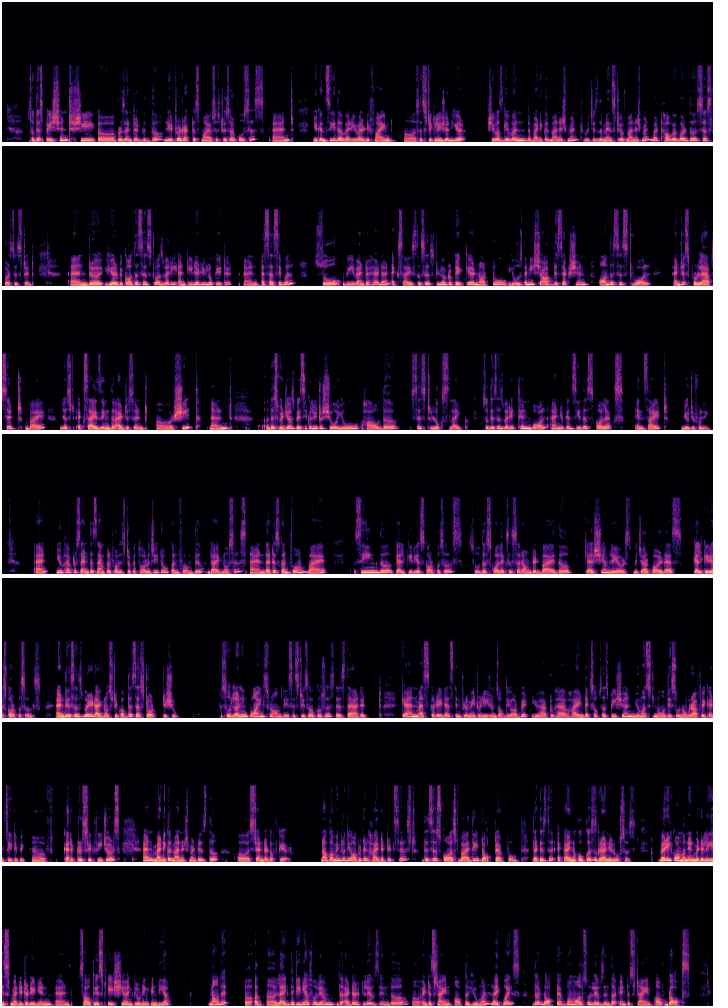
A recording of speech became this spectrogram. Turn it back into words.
So this patient she uh, presented with the lateral rectus myocysticercosis and you can see the very well defined uh, cystic lesion here. She was given the medical management which is the mainstay of management but however the cyst persisted. And uh, here because the cyst was very anteriorly located and accessible so we went ahead and excised the cyst. You have to take care not to use any sharp dissection on the cyst wall and just prolapse it by just excising the adjacent uh, sheath. And uh, this video is basically to show you how the cyst looks like. So this is very thin wall and you can see the scolex inside beautifully. And you have to send the sample for histopathology to confirm the diagnosis. And that is confirmed by seeing the calcareous corpuscles. So the scolex is surrounded by the calcium layers, which are called as calcareous corpuscles. And this is very diagnostic of the cestode tissue. So learning points from the cysticercosis is that it can masquerade as inflammatory lesions of the orbit. You have to have high index of suspicion. You must know the sonographic and CT uh, characteristic features. And medical management is the uh, standard of care. Now coming to the orbital hydatid cyst, this is caused by the dog tapeworm, that is the Echinococcus granulosus. Very common in Middle East, Mediterranean and Southeast Asia, including India. Now the uh, uh, uh like the Taenia solium, the adult lives in the uh, intestine of the human. Likewise, the dog tapeworm also lives in the intestine of dogs.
